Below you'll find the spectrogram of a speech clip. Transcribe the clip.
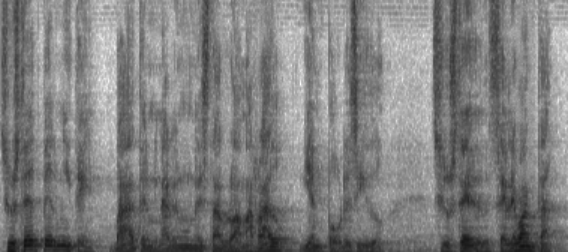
Si usted permite va a terminar en un establo amarrado y empobrecido. Si usted se levanta,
